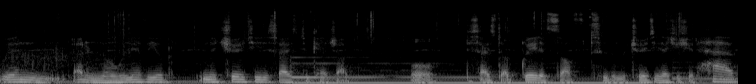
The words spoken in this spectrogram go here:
when I don't know, whenever your maturity decides to catch up, or decides to upgrade itself to the maturity that you should have.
